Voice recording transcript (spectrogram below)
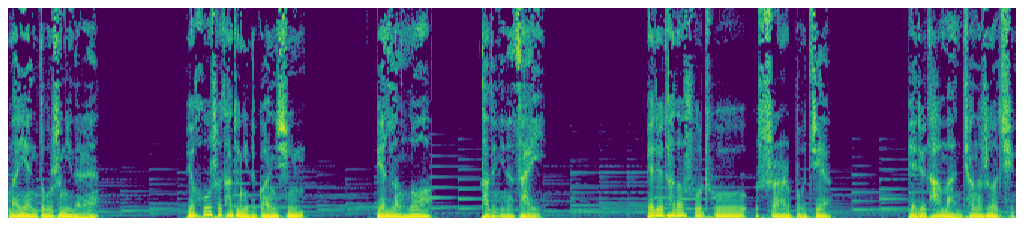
满眼都是你的人，别忽视他对你的关心，别冷落他对你的在意，别对他的付出视而不见，别对他满腔的热情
